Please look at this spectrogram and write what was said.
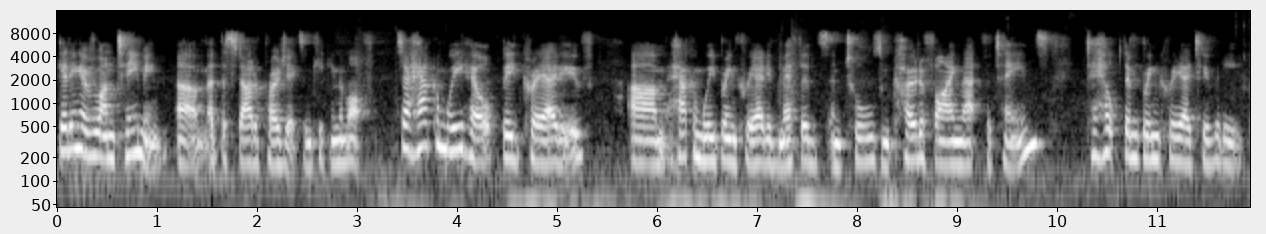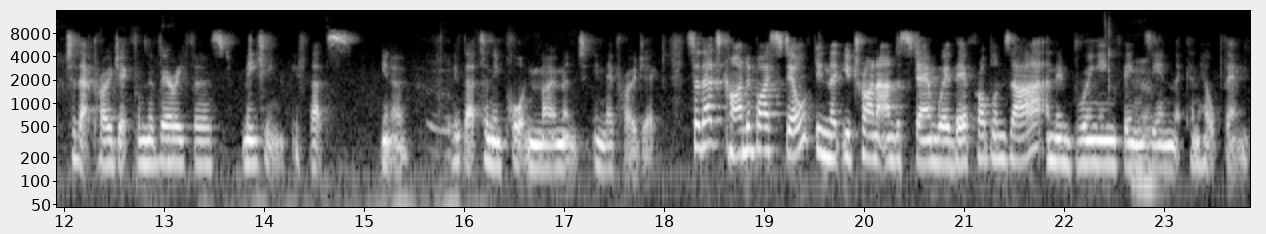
getting everyone teaming um, at the start of projects and kicking them off. So, how can we help be creative? Um, how can we bring creative methods and tools and codifying that for teams to help them bring creativity to that project from the very first meeting, if that's, you know, if that's an important moment in their project. So that's kind of by stealth in that you're trying to understand where their problems are and then bringing things yeah. in that can help them.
